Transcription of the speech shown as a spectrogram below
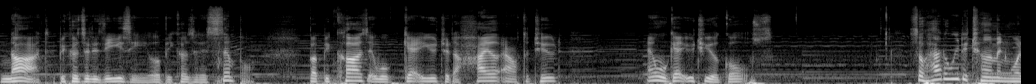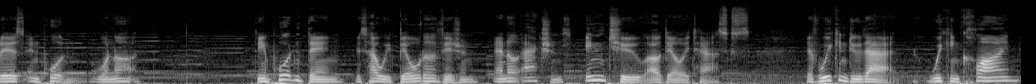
not because it is easy or because it is simple, but because it will get you to the higher altitude and will get you to your goals. So, how do we determine what is important or not? The important thing is how we build our vision and our actions into our daily tasks. If we can do that, we can climb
